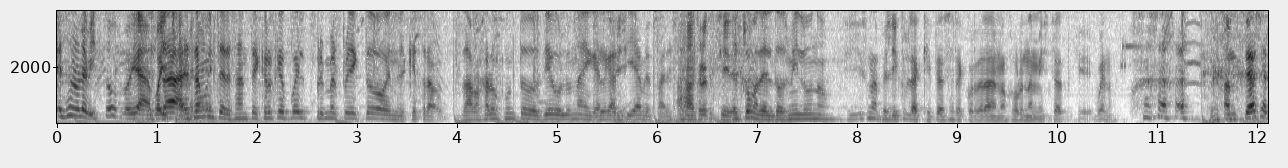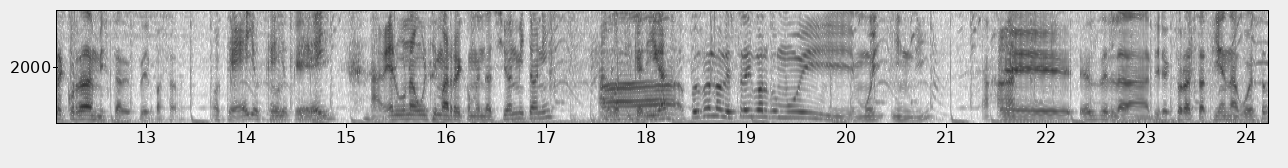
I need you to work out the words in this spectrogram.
eso no lo he visto. Voy a, voy a está, está muy eh. interesante. Creo que fue el primer proyecto en el que tra- trabajaron juntos Diego Luna y Gael ¿Sí? García, me parece. Ajá, creo que sí. es hecho. como del 2001. Sí, es una película que te hace recordar a lo mejor una amistad que, bueno, te hace recordar amistades del pasado. Ok, ok, ok. Ok. A ver, una última recomendación, mi Tony. Algo así que Ah, digas. Pues bueno, les traigo algo muy, muy indie. Eh, es de la directora Tatiana Hueso,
